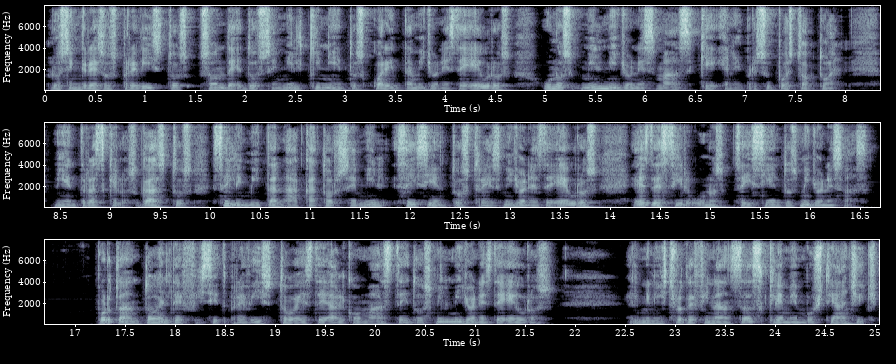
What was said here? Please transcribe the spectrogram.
Los ingresos previstos son de 12.540 millones de euros, unos mil millones más que en el presupuesto actual, mientras que los gastos se limitan a 14.603 millones de euros, es decir, unos 600 millones más. Por tanto, el déficit previsto es de algo más de 2.000 millones de euros. El ministro de Finanzas, Klemen Bostiancic,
